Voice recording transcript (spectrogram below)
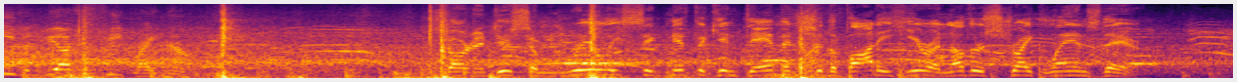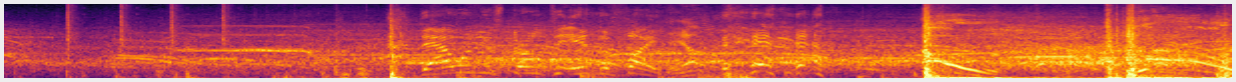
even be on your feet right now. Starting to do some really significant damage to the body here. Another strike lands there. That one was thrown to end the fight. Yep. oh! Whoa!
